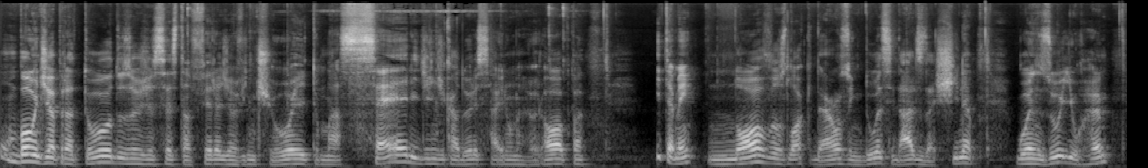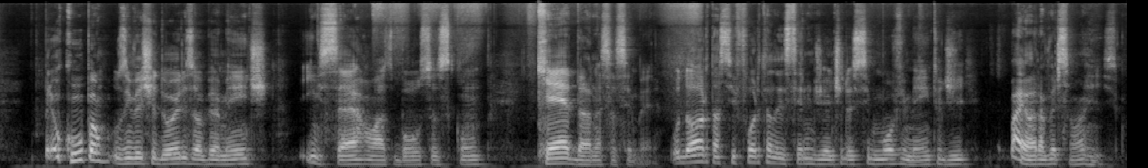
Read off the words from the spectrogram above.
Um bom dia para todos. Hoje é sexta-feira, dia 28. Uma série de indicadores saíram na Europa e também novos lockdowns em duas cidades da China, Guangzhou e Wuhan, preocupam os investidores, obviamente, e encerram as bolsas com queda nessa semana. O dólar está se fortalecendo diante desse movimento de maior aversão a risco.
